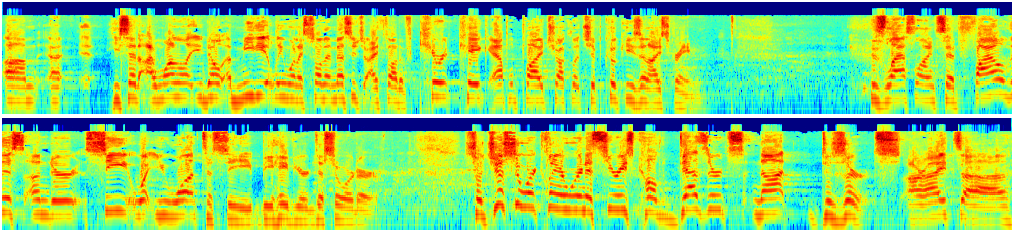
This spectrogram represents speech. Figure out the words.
Um, uh, he said, I want to let you know immediately when I saw that message, I thought of carrot cake, apple pie, chocolate chip cookies, and ice cream. His last line said, File this under see what you want to see behavior disorder. So, just so we're clear, we're in a series called Deserts, Not Desserts. All right? Uh,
